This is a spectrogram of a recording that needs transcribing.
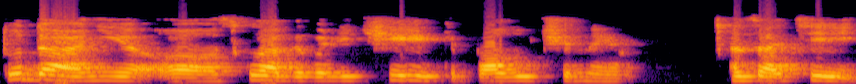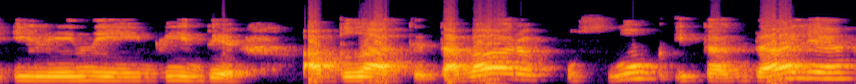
Туда они э, складывали чеки, полученные за те или иные виды оплаты товаров, услуг и так далее.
